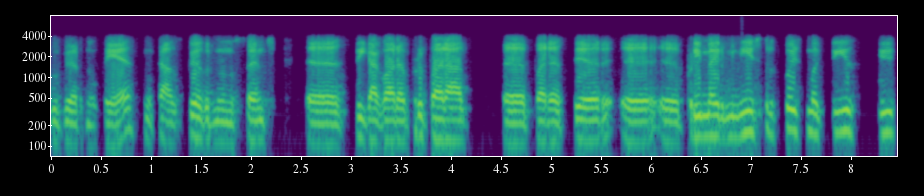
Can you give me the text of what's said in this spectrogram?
governo PS, no caso Pedro Nuno Santos, se diga agora preparado uh, para ser uh, primeiro-ministro, depois de uma crise que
